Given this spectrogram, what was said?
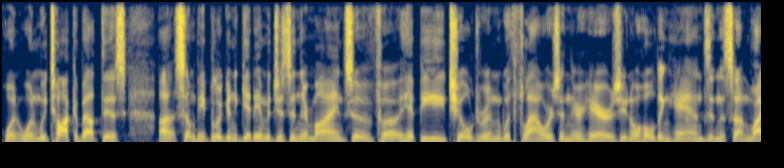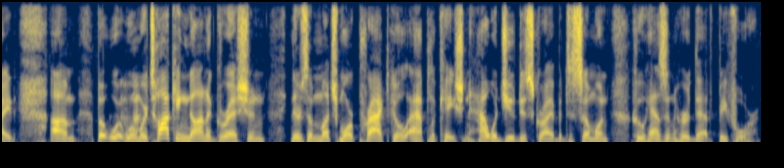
When when we talk about this, uh, some people are going to get images in their minds of uh, hippie children with flowers in their hairs, you know, holding hands in the sunlight. Um, but w- when we're talking non-aggression, there's a much more practical application. How would you describe it to someone who hasn't heard that before?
